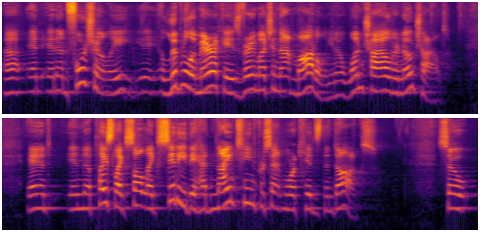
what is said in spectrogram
Uh, and, and unfortunately, liberal America is very much in that model, you know, one child or no child. And in a place like Salt Lake City, they had 19% more kids than dogs. So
